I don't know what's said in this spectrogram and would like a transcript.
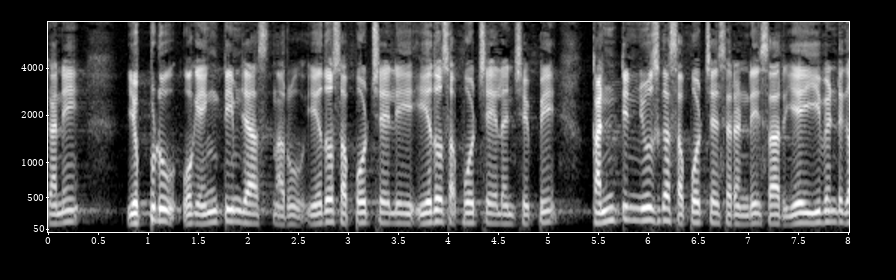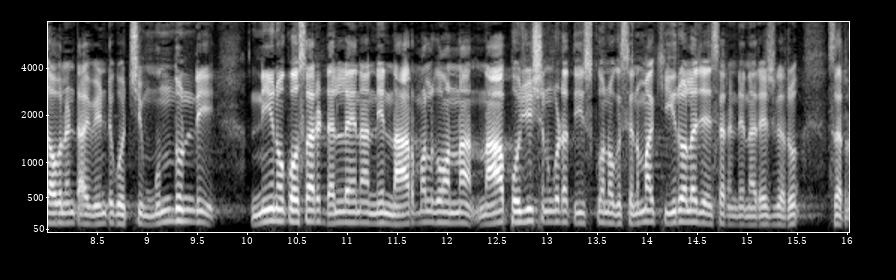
కానీ ఎప్పుడు ఒక యంగ్ టీం చేస్తున్నారు. ఏదో సపోర్ట్ చేయాలి ఏదో సపోర్ట్ చేయాలని చెప్పి కంటిన్యూస్గా సపోర్ట్ చేశారండి సార్. ఏ ఈవెంట్ కావాలంటే ఆ ఈవెంట్కి వచ్చి ముందుండి నేను ఒక్కోసారి డల్ అయినా నేను నార్మల్గా ఉన్న నా పొజిషన్ కూడా తీసుకొని ఒక సినిమాకి హీరోలా చేశారండి నరేష్ గారు. Sir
